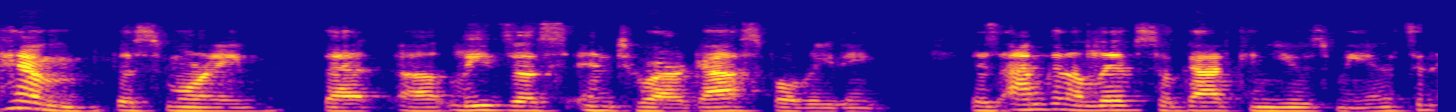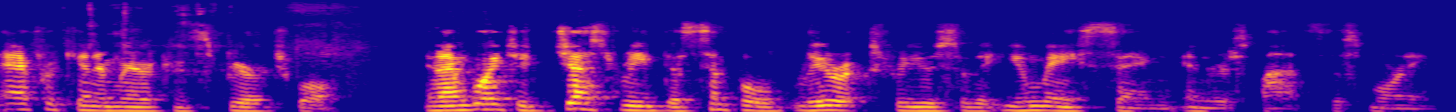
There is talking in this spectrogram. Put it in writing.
Hymn this morning that uh, leads us into our gospel reading is I'm going to live so God can use me. And it's an African American spiritual. And I'm going to just read the simple lyrics for you so that you may sing in response this morning.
